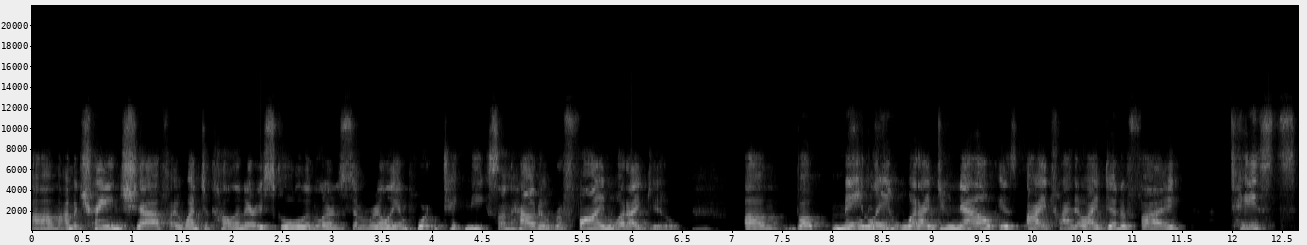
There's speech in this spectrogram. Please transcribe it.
Um, I'm a trained chef. I went to culinary school and learned some really important techniques on how to refine what I do. Mm-hmm. Um, but mainly, what I do now is I try to identify tastes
